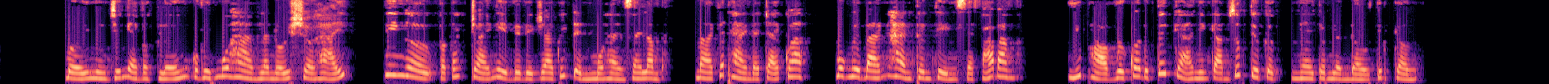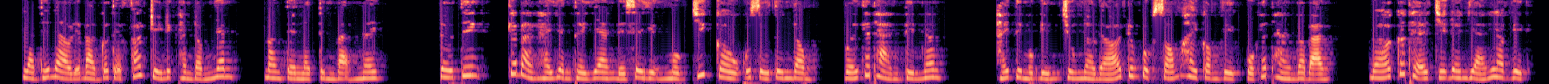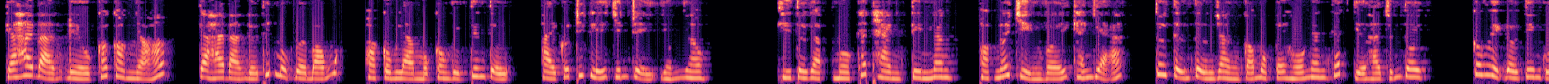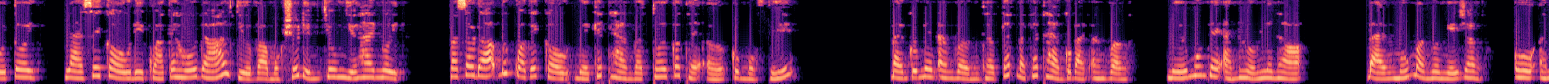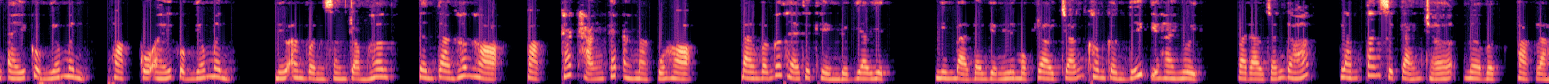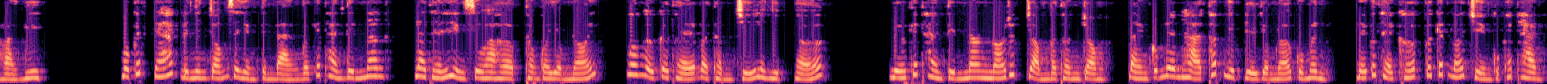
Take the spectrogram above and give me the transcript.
Bởi những chướng ngại vật lớn của việc mua hàng là nỗi sợ hãi, nghi ngờ và các trải nghiệm về việc ra quyết định mua hàng sai lầm mà khách hàng đã trải qua, một người bán hàng thân thiện sẽ phá băng, giúp họ vượt qua được tất cả những cảm xúc tiêu cực ngay trong lần đầu tiếp cận. Làm thế nào để bạn có thể phát triển được hành động nhanh mang tên là tình bạn này? Đầu tiên, các bạn hãy dành thời gian để xây dựng một chiếc cầu của sự tương đồng với khách hàng tiềm năng. Hãy tìm một điểm chung nào đó trong cuộc sống hay công việc của khách hàng và bạn. Đó có thể chỉ đơn giản là việc cả hai bạn đều có con nhỏ, cả hai bạn đều thích một đội bóng hoặc cùng làm một công việc tương tự hay có triết lý chính trị giống nhau. Khi tôi gặp một khách hàng tiềm năng hoặc nói chuyện với khán giả, tôi tưởng tượng rằng có một cái hố ngăn cách giữa hai chúng tôi. Công việc đầu tiên của tôi là xây cầu đi qua cái hố đó dựa vào một số điểm chung giữa hai người và sau đó bước qua cái cầu để khách hàng và tôi có thể ở cùng một phía. Bạn cũng nên ăn vận theo cách mà khách hàng của bạn ăn vận nếu muốn gây ảnh hưởng lên họ. Bạn muốn mọi người nghĩ rằng ô anh ấy cũng giống mình hoặc cô ấy cũng giống mình. Nếu ăn vận sang trọng hơn, tình tàng hơn họ hoặc khác hẳn cách ăn mặc của họ, bạn vẫn có thể thực hiện được giao dịch. Nhưng bạn đang dựng lên một rào chắn không cần thiết giữa hai người và rào chắn đó làm tăng sự cản trở, ngờ vực hoặc là hoài nghi. Một cách khác để nhanh chóng xây dựng tình bạn với khách hàng tiềm năng là thể hiện sự hòa hợp thông qua giọng nói, ngôn ngữ cơ thể và thậm chí là nhịp thở. Nếu khách hàng tiềm năng nói rất chậm và thận trọng, bạn cũng nên hạ thấp nhịp điệu giọng nói của mình để có thể khớp với cách nói chuyện của khách hàng.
